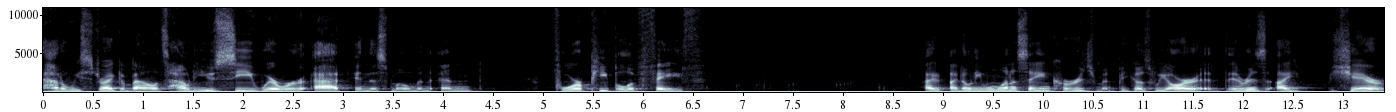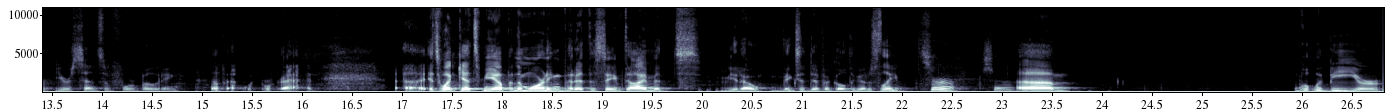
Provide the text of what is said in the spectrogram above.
How do we strike a balance? How do you see where we're at in this moment? And for people of faith, I, I don't even want to say encouragement because we are, there is, I share your sense of foreboding about where we're at uh, it's what gets me up in the morning, but at the same time, it's you know makes it difficult to go to sleep. Sure, sure. Um, what would be your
